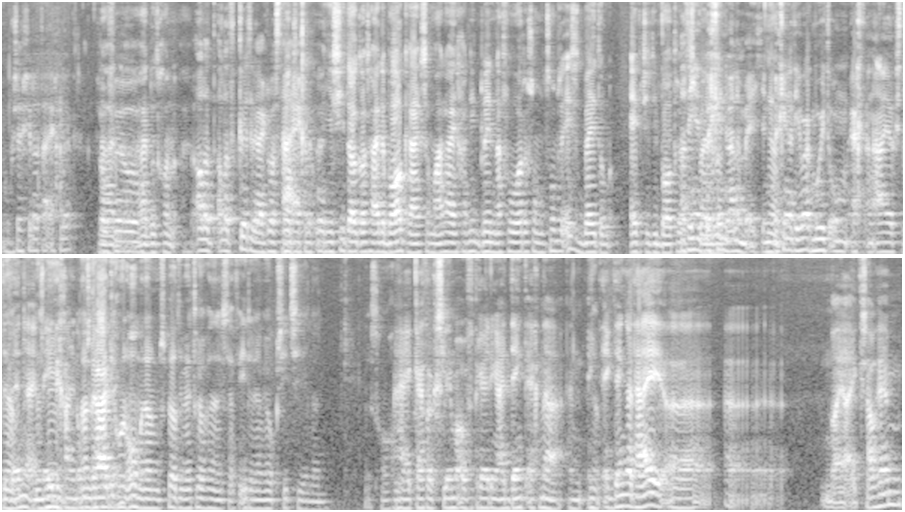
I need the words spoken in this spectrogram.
hoe zeg je dat eigenlijk? Zoveel, hij, hij doet gewoon... Al het, al het kutwerk lost hij eigenlijk op. Je ziet ook als hij de bal krijgt, zeg maar, hij gaat niet blind naar voren. Soms, soms is het beter om eventjes die bal terug te spelen. Dat in het begin wel een beetje. In het ja. begin had hij heel erg moeite om echt aan Ajax te ja. wennen en dus mee nu, te gaan in de Dan draait hij gewoon om en dan speelt hij weer terug en dan is even iedereen weer op positie. En dan gewoon goed. Hij krijgt ook slimme overtredingen, hij denkt echt na. En ik, ja. ik denk dat hij, uh, uh, nou ja, ik zou hem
